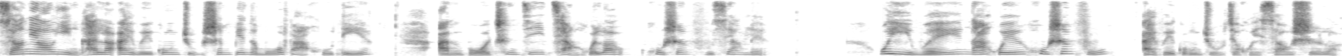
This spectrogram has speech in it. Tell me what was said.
小鸟引开了艾薇公主身边的魔法蝴蝶。安博趁机抢回了护身符项链。我以为拿回护身符。艾薇公主就会消失了，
